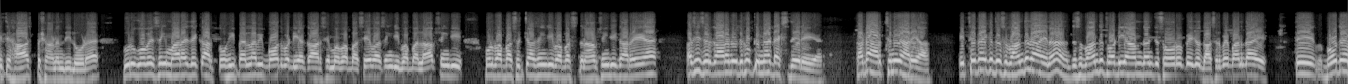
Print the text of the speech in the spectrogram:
ਇਤਿਹਾਸ ਪਛਾਣਨ ਦੀ ਲੋੜ ਹੈ। ਗੁਰੂ ਗੋਬਿੰਦ ਸਿੰਘ ਮਹਾਰਾਜ ਦੇ ਘਰ ਤੋਂ ਹੀ ਪਹਿਲਾਂ ਵੀ ਬਹੁਤ ਵੱਡੀਆਂ ਕਾਰਸੇਵਾ ਬਾਬਾ ਸੇਵਾ ਸਿੰਘ ਜੀ, ਬਾਬਾ ਲਾਭ ਸਿੰਘ ਜੀ, ਹੁਣ ਬਾਬਾ ਸੁੱਚਾ ਸਿੰਘ ਜੀ, ਬਾਬਾ ਸਤਨਾਮ ਸਿੰਘ ਜੀ ਕਰ ਰਹੇ ਆ ਅਸੀਂ ਸਰਕਾਰਾਂ ਨੂੰ ਦੇਖੋ ਕਿੰਨਾ ਟੈਕਸ ਦੇ ਰਹੇ ਆ ਸਾਡਾ ਅਰਥ ਨਹੀਂ ਆ ਰਿਹਾ। ਇੱਥੇ ਤਾਂ ਇੱਕ ਦਸਵੰਧ ਦਾ ਹੈ ਨਾ। ਦਸਵੰਧ ਤੁਹਾਡੀ ਆਮਦਨ ਚ 100 ਰੁਪਏ ਚੋਂ 10 ਰੁਪਏ ਬਣਦਾ ਏ ਤੇ ਬਹੁਤੇ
